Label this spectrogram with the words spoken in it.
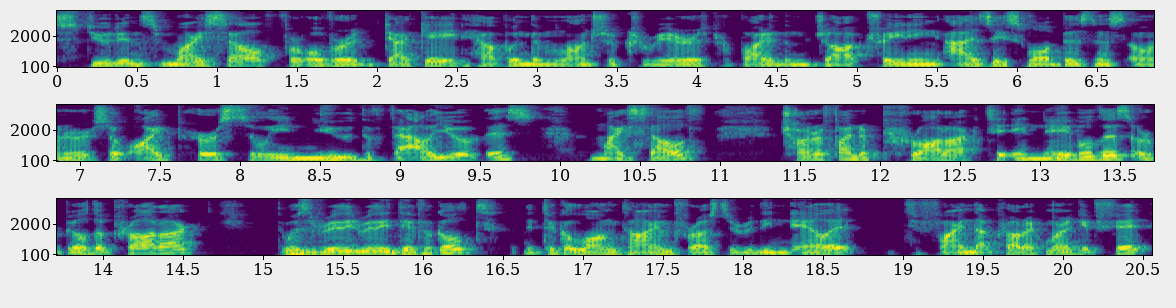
students myself for over a decade, helping them launch their careers, providing them job training as a small business owner. So I personally knew the value of this myself. Trying to find a product to enable this or build a product was really, really difficult. It took a long time for us to really nail it to find that product market fit.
